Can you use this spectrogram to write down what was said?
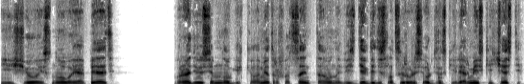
и еще, и снова, и опять. В радиусе многих километров от Сайнтауна, везде, где дислоцировались орденские или армейские части,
